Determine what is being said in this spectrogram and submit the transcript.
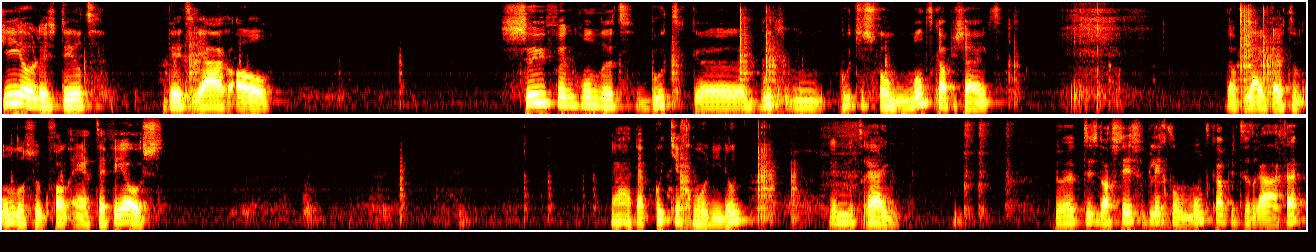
Keolis deelt dit jaar al 700 boet, uh, boet, boetes van mondkapjes uit. Dat blijkt uit een onderzoek van RTV Oost. Ja, dat moet je gewoon niet doen. In de trein. Het is nog steeds verplicht om een mondkapje te dragen.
